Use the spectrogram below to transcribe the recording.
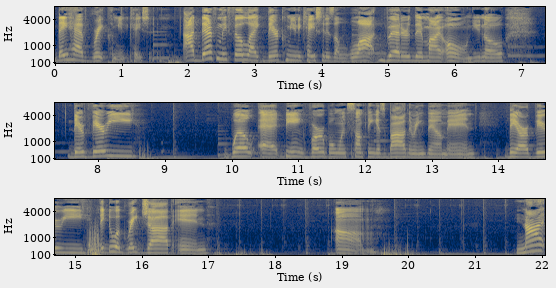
they have great communication. I definitely feel like their communication is a lot better than my own. You know, they're very well at being verbal when something is bothering them, and they are very, they do a great job in, um, not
